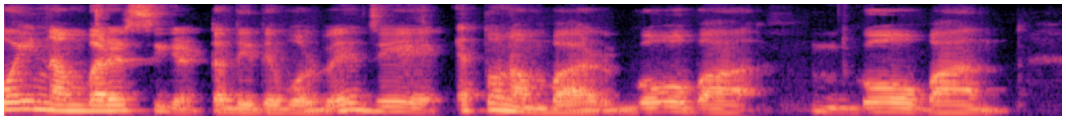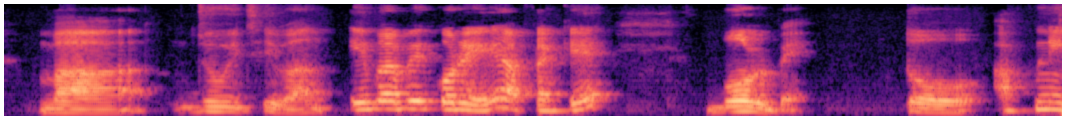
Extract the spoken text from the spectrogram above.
ওই নাম্বারের সিগারেটটা দিতে বলবে যে, এত নাম্বার গো বা, গো বান বা জুইচি বান এভাবে করে আপনাকে বলবে। তো আপনি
